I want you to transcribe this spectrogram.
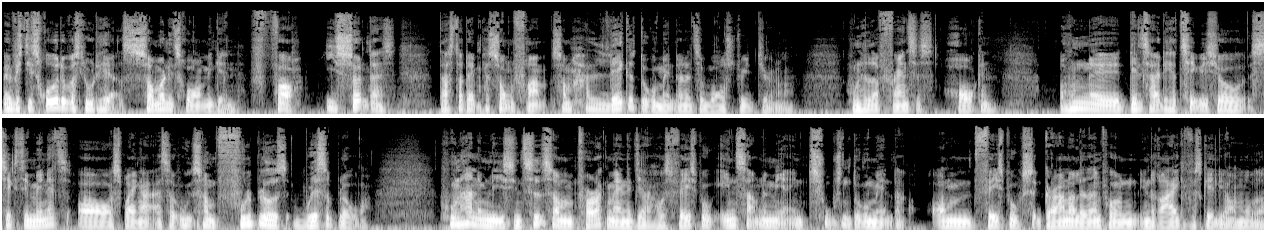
Men hvis de troede, det var slut her, så må de tro om igen. For i søndags, der står den person frem, som har lækket dokumenterne til Wall Street Journal. Hun hedder Frances Hawken. Og hun øh, deltager i det her tv-show 60 Minutes og springer altså ud som fuldblods whistleblower. Hun har nemlig i sin tid som product manager hos Facebook indsamlet mere end 1000 dokumenter om Facebooks gøren og laden på en, en række forskellige områder.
